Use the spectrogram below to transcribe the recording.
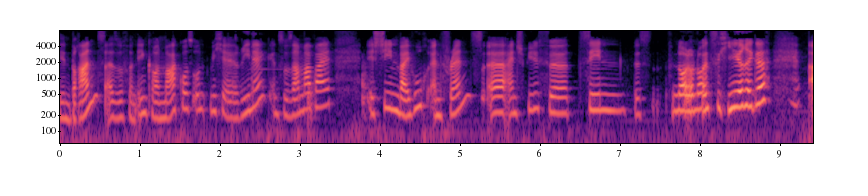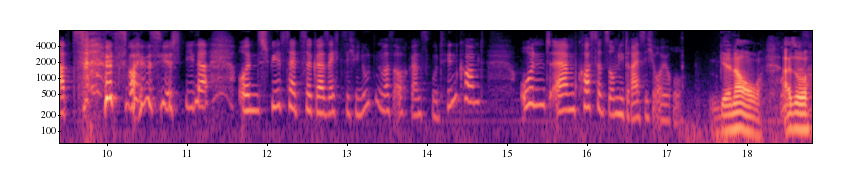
den Brands, also von Inka und Markus und Michael Rieneck in Zusammenarbeit. Erschienen bei Huch and Friends. Äh, ein Spiel für 10 bis 99-Jährige, ab 2 bis 4 Spieler und Spielzeit circa 60 Minuten, was auch ganz gut hinkommt. Und ähm, kostet so um die 30 Euro. Genau. Also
